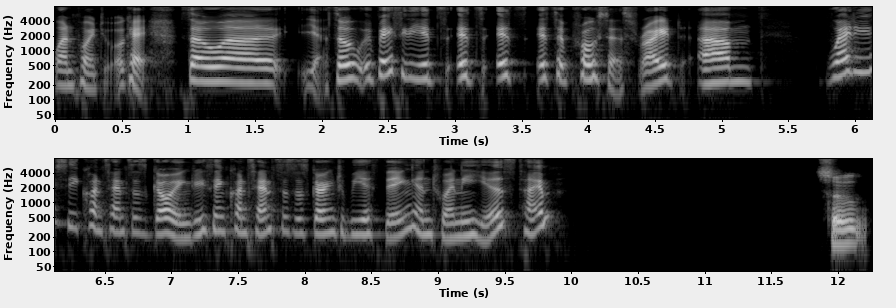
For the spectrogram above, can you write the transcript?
1.2. Okay. So uh, yeah. So basically, it's it's it's it's a process, right? Um, where do you see ConsenSys going? Do you think ConsenSys is going to be a thing in 20 years' time? So,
